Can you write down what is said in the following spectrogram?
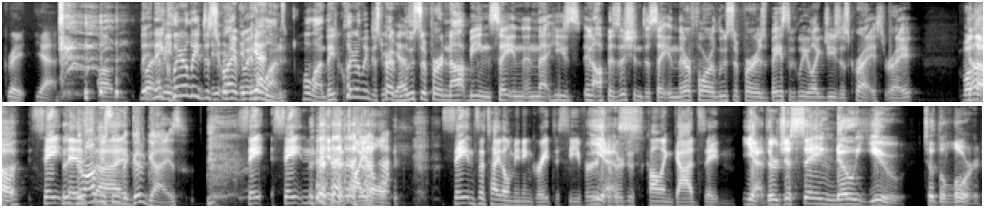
Great, yeah. Um, They, but, they I mean, clearly in- describe. in wait, the hold end- on, hold on. They clearly describe yes? Lucifer not being Satan and that he's in opposition to Satan. Therefore, Lucifer is basically like Jesus Christ, right? Well, Duh. no, Satan They're is obviously uh, the good guys. Sa- Satan is a title. Satan's a title meaning great deceiver. So they're just calling God Satan. Yeah, they're just saying no you to the Lord.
